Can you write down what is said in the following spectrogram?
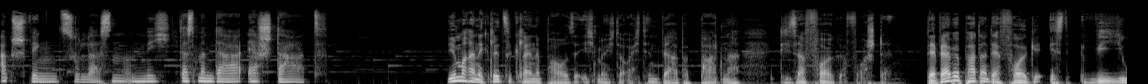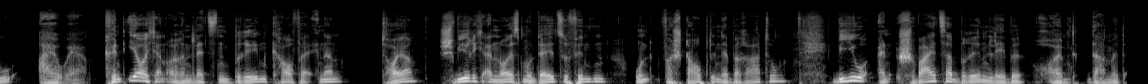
abschwingen zu lassen und nicht, dass man da erstarrt. Wir machen eine klitzekleine Pause. Ich möchte euch den Werbepartner dieser Folge vorstellen. Der Werbepartner der Folge ist VU Eyewear. Könnt ihr euch an euren letzten Brillenkauf erinnern? Teuer, schwierig ein neues Modell zu finden und verstaubt in der Beratung? Vio, ein Schweizer Brillenlabel, räumt damit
